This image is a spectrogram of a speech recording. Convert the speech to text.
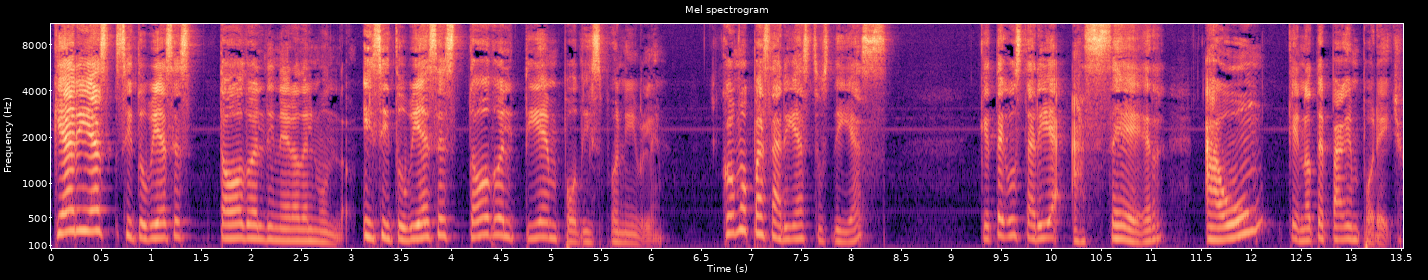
¿Qué harías si tuvieses todo el dinero del mundo y si tuvieses todo el tiempo disponible? ¿Cómo pasarías tus días? ¿Qué te gustaría hacer aún que no te paguen por ello?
